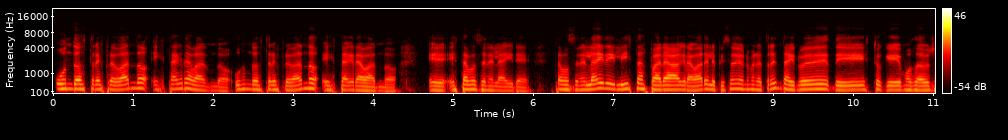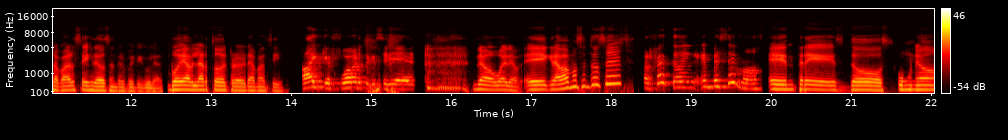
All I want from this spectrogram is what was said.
Un, dos, tres probando, está grabando. Un, dos, tres probando, está grabando. Eh, estamos en el aire. Estamos en el aire y listas para grabar el episodio número 39 de esto que hemos dado a llamar 6 grados entre películas. Voy a hablar todo el programa así. Ay, qué fuerte que sería. No, bueno, eh, ¿grabamos entonces? Perfecto, em- empecemos. En 3, 2, 1.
